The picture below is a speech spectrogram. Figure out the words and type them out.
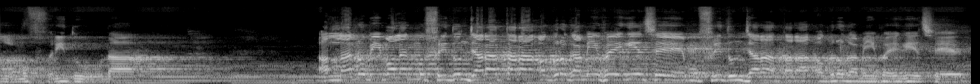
المفردون আল্লাহ নবী বলেন, মুফরিদুন যারা, তারা অগ্রগামী হয়ে গিয়েছে। মুফরিদুন যারা, তারা অগ্রগামী হয়ে গিয়েছে।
